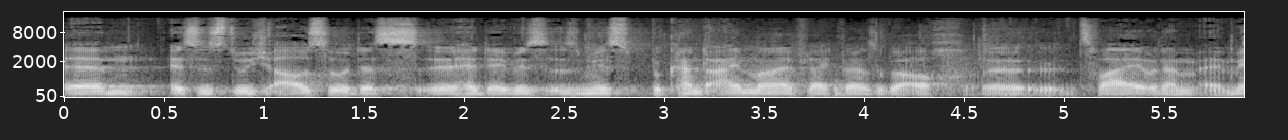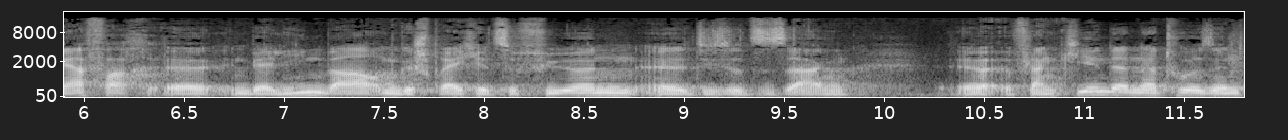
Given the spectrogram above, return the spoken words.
Ähm, es ist durchaus so, dass äh, Herr Davis, also mir ist bekannt einmal, vielleicht war er sogar auch äh, zwei oder mehrfach äh, in Berlin war, um Gespräche zu führen, die sozusagen flankierender Natur sind.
